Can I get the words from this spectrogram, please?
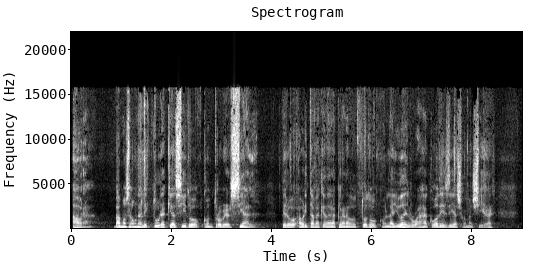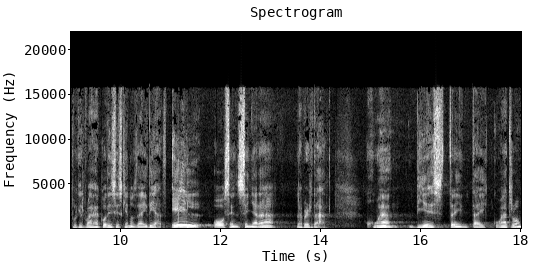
Ahora, vamos a una lectura que ha sido controversial, pero ahorita va a quedar aclarado todo con la ayuda del Ruajacodes de Yahshua Mashiach, porque el Ruajacodes es quien nos da ideas. Él os enseñará la verdad. Juan 10, 34.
